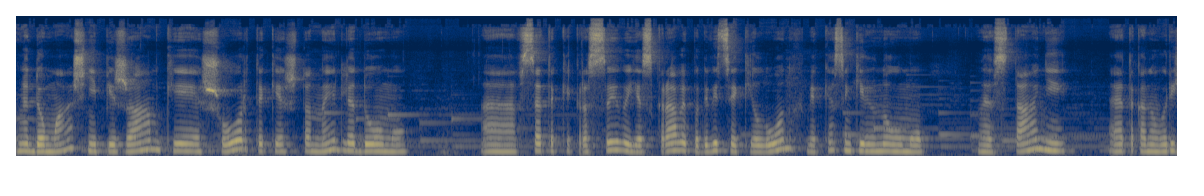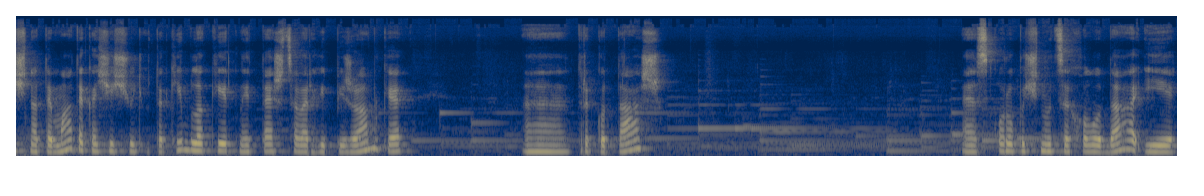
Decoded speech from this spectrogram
домашні піжамки, шортики, штани для дому. Е, Все таке красиве, яскраве. Подивіться, який лонг, м'якесенький в новому е, стані. Така новорічна тематика, чуть-чуть отакий блакитний, теж це верх від піжамки, трикотаж. Е, Скоро почнуться холода, і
